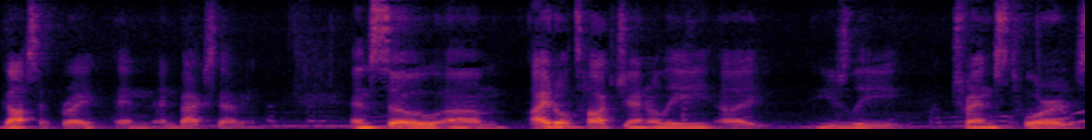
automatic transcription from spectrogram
Gossip, right? And and backstabbing. And so um, idle talk generally uh, usually trends towards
